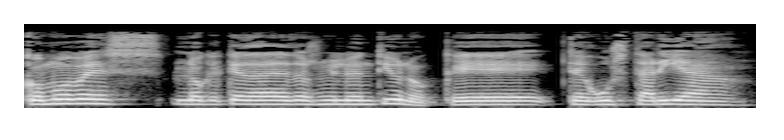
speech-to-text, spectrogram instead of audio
¿Cómo ves lo que queda de 2021? ¿Qué te gustaría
